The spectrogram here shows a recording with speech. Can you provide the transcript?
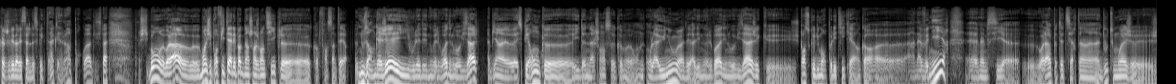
quand je vais dans les salles de spectacle, et alors pourquoi Qu'est-ce qui se passe? Je dis bon, voilà. moi, j'ai profité à l'époque d'un changement de cycle quand France Inter nous a engagés. Ils voulaient des nouvelles voix, des nouveaux visages. Eh bien, euh, qu'ils donnent la chance, euh, comme on, on l'a eu nous, à des, nouvelles voix, à des nouveaux visages, et que je pense que l'humour politique a encore euh, un avenir, euh, même si euh, euh, voilà, peut-être certains doutent. Moi, je, je-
